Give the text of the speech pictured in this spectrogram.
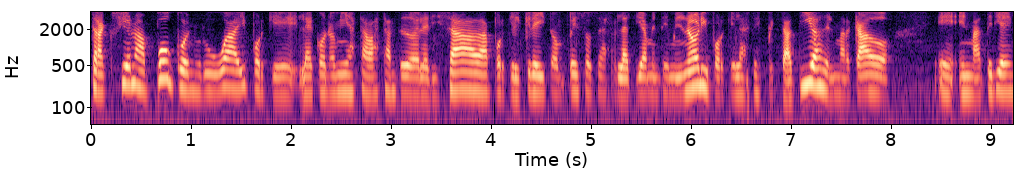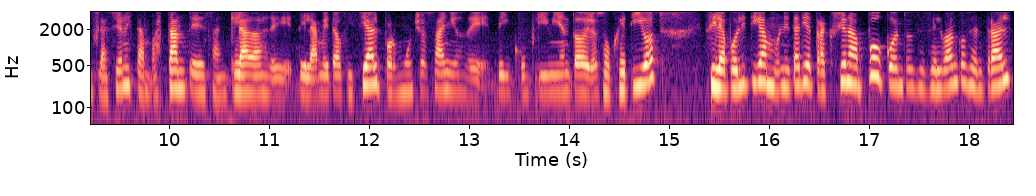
tracciona poco en Uruguay porque la economía está bastante dolarizada, porque el crédito en pesos es relativamente menor y porque las expectativas del mercado eh, en materia de inflación están bastante desancladas de, la meta oficial por muchos años de, incumplimiento de los objetivos. Si la política monetaria tracciona poco, entonces el Banco Central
